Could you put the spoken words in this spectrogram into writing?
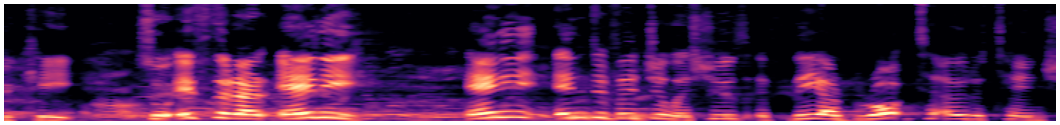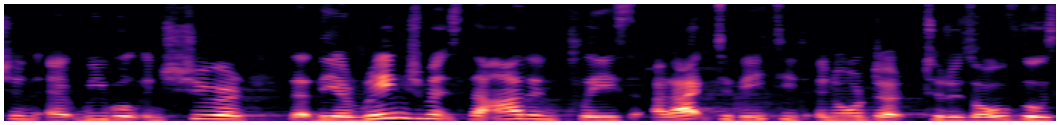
UK. So if there are any Any individual issues, if they are brought to our attention, uh, we will ensure that the arrangements that are in place are activated in order to resolve those.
